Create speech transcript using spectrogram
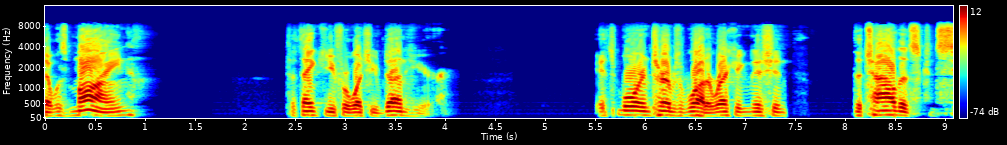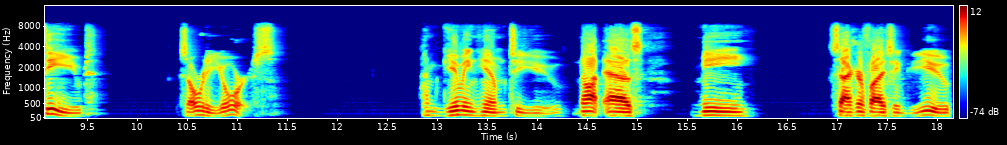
that was mine to thank you for what you've done here. It's more in terms of what? A recognition the child that's conceived is already yours. I'm giving him to you, not as me sacrificing to you,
